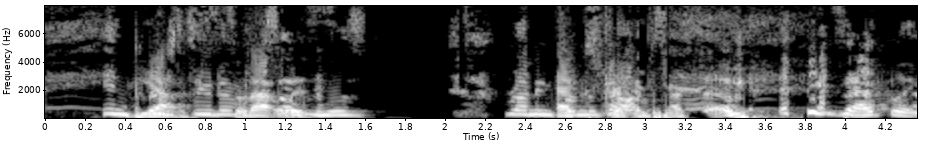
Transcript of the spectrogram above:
in Yes, pursuit of so someone was who's running from the cops. exactly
